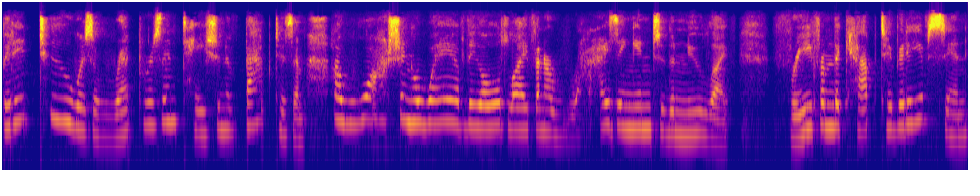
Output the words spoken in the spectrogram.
but it too was a representation of baptism, a washing away of the old life and a rising into the new life, free from the captivity of sin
